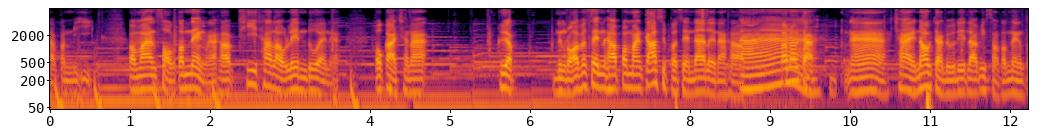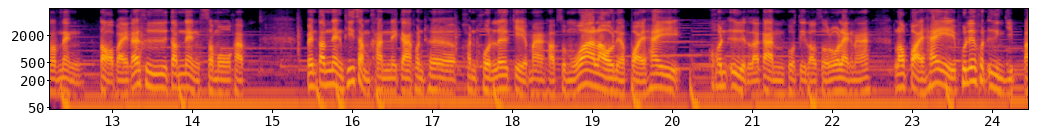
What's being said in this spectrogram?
ครับ มันมีอีกประมาณ 2ตำแหน่งนะครับ ที่ถ้าเราเล่นด้วยเนี่ยโอกาสชนะเกือบ100%ครับ ประมาณ 90%ได้เลยนะครับอ่าก็นอกจากนะใช่นอกจากดูดีแล้วมีอีกสองตำแหน่งตำแหน่งต่อไปก็คือตำแหน่งสโมครับ เป็นตำแหน่งที่สำคัญในการคอนเทอร์คอนโทรลเลอร์เกมมากครับ สมมติว่าเราเนี่ยปล่อยให้คนอื่นละกันปกติเราโซโล่แรงนะ เราปล่อยให้ผู้เล่นคนอื่นหยิบไป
